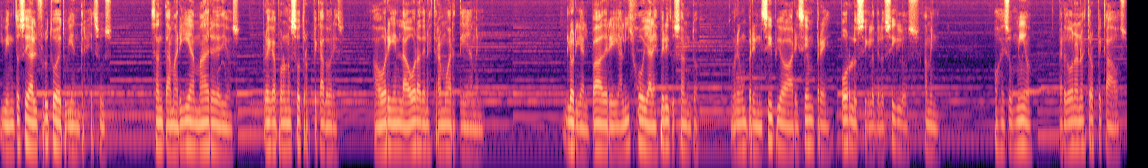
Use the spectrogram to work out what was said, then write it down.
y bendito sea el fruto de tu vientre, Jesús. Santa María, Madre de Dios, ruega por nosotros pecadores, ahora y en la hora de nuestra muerte. Amén. Gloria al Padre, al Hijo y al Espíritu Santo, como en un principio, ahora y siempre, por los siglos de los siglos. Amén. Oh Jesús mío, perdona nuestros pecados,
